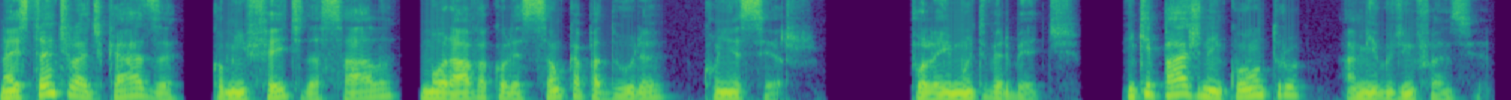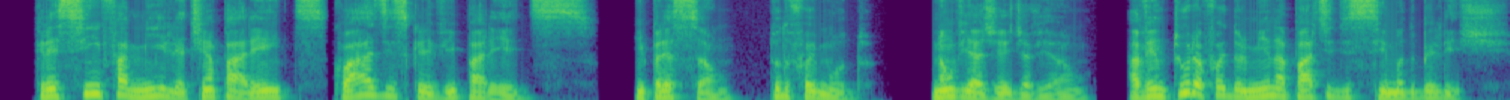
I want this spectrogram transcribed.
Na estante lá de casa, como enfeite da sala, morava a coleção capa dura Conhecer. Pulei muito verbete. Em que página encontro amigo de infância? Cresci em família, tinha parentes, quase escrevi paredes. Impressão, tudo foi mudo. Não viajei de avião. Aventura foi dormir na parte de cima do beliche.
